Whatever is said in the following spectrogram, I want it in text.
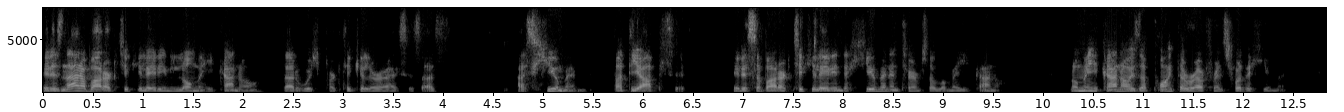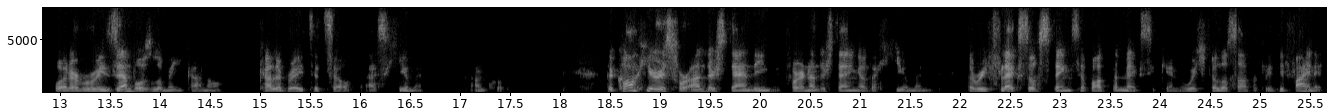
It is not about articulating lo mexicano, that which particularizes us as human, but the opposite. It is about articulating the human in terms of lo mexicano. Lo mexicano is a point of reference for the human. Whatever resembles lo mexicano calibrates itself as human, unquote. The call here is for understanding, for an understanding of the human that reflects those things about the Mexican which philosophically define it,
